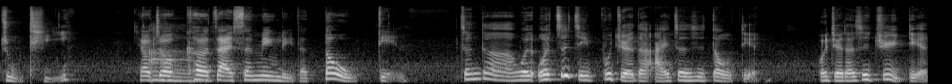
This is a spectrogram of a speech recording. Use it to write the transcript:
主题，叫做啊“刻在生命里的逗点”。真的，我我自己不觉得癌症是逗点，我觉得是句点。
